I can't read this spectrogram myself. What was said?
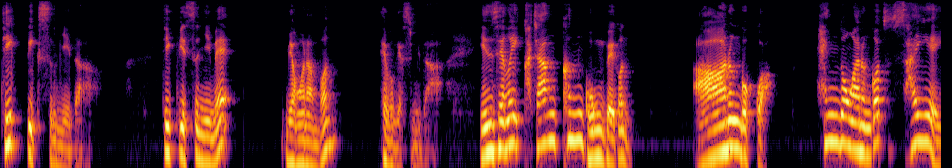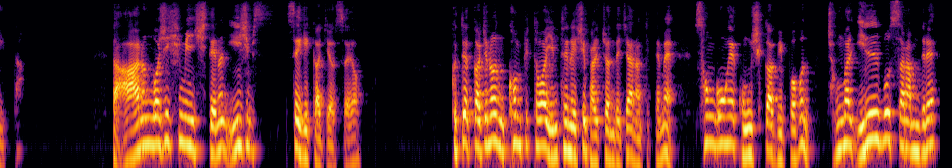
딕 빅스입니다. 딕 빅스님의 명언 한번 해보겠습니다. 인생의 가장 큰 공백은 아는 것과 행동하는 것 사이에 있다. 아는 것이 힘인 시대는 20세기까지였어요. 그때까지는 컴퓨터와 인터넷이 발전되지 않았기 때문에 성공의 공식과 비법은 정말 일부 사람들의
